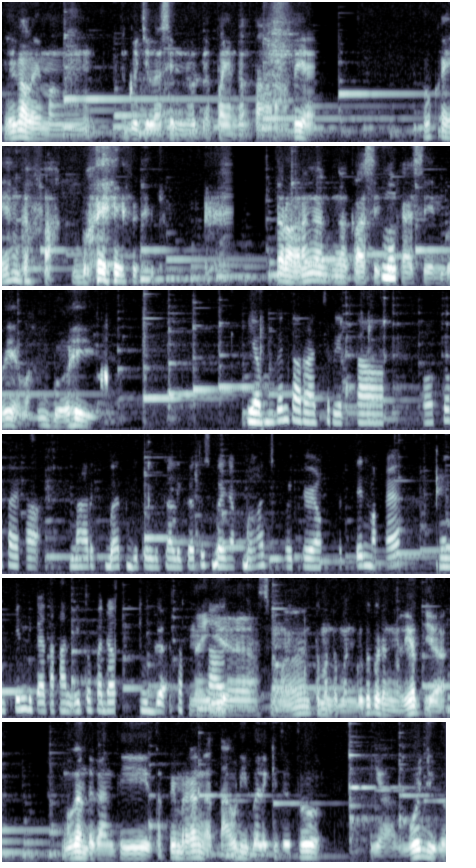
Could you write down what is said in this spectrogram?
Ya kalau emang gue jelasin menurut apa yang kata orang tuh ya gue kayaknya nggak fuckboy. Orang-orang nggak nggak klasifikasiin gue ya fuckboy. Ya mungkin karena cerita lo tuh kayak menarik banget gitu lika-lika terus banyak banget cewek-cewek yang deketin makanya mungkin dikatakan itu padahal enggak sama Nah iya, semua teman-teman gue tuh pada ngeliat ya gue ganti-ganti, tapi mereka nggak tahu di balik itu tuh ya gue juga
